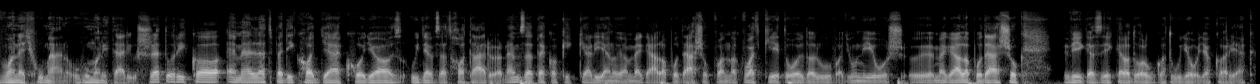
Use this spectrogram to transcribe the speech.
van egy humán, humanitárius retorika, emellett pedig hagyják, hogy az úgynevezett határőr nemzetek, akikkel ilyen-olyan megállapodások vannak, vagy két oldalú, vagy uniós megállapodások, végezzék el a dolgokat úgy, ahogy akarják.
